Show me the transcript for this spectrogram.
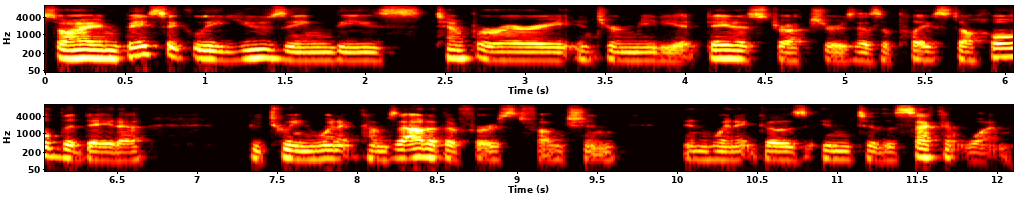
So I am basically using these temporary intermediate data structures as a place to hold the data between when it comes out of the first function and when it goes into the second one.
